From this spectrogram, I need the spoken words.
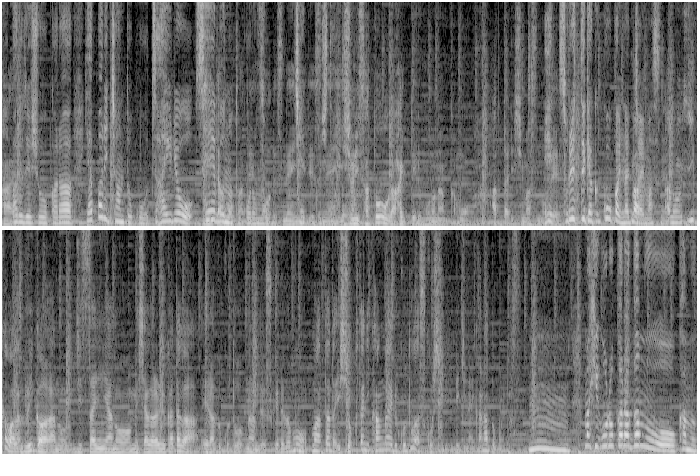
あるでしょうから、ねはい、やっぱりちゃんとこう材料成分のところもチェックしたね、一緒に砂糖が入っているものなんかもあったりしますので、それって逆効果になっちゃいますね。まあ、あのいいかは悪いかはあの実際にあの召し上がられる方が選ぶことなんですけれども、まあただ一緒くたに考えることは少しできないかなと思います。うん、まあ日頃からガムを噛む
